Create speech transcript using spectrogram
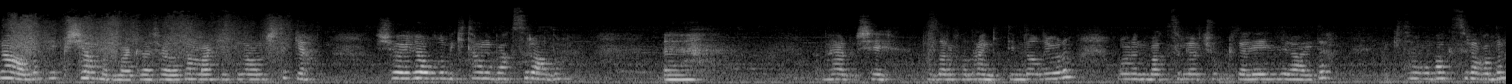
Ne aldım? Pek bir şey almadım arkadaşlar. Zaten marketten almıştık ya. Şöyle oğlum iki tane boxer aldım. Ee, her şey pazara falan gittiğimde alıyorum. Oranın boxerları çok güzel 50 liraydı. İki tane boxer aldım.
